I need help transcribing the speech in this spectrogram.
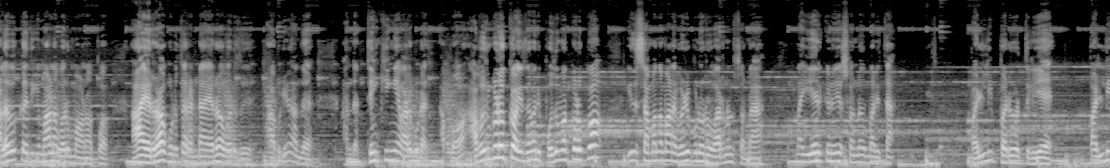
அளவுக்கு அதிகமான வருமானம். இப்போ ஆயிரம் ரூபா கொடுத்தா ரெண்டாயிரம் ரூபா வருது. அப்படின்னு அந்த அந்த திங்கிங்கே வரக்கூடாது. அப்போது அவர்களுக்கும் இந்த மாதிரி பொதுமக்களுக்கும் இது சம்மந்தமான விழிப்புணர்வு வரணும்னு சொன்னால் நான் ஏற்கனவே சொன்னது மாதிரி தான் பள்ளி பருவத்திலேயே பள்ளி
